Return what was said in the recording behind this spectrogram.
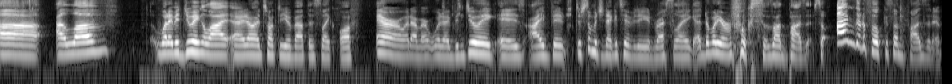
uh, I love what I've been doing a lot. I know I talked to you about this like off air or whatever. What I've been doing is I've been there's so much negativity in wrestling, and nobody ever focuses on the positive. So I'm gonna focus on the positive.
